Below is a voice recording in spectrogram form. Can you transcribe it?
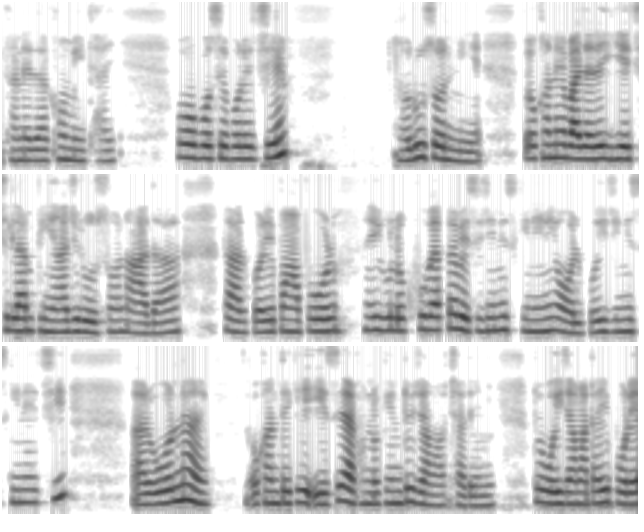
এখানে দেখো মিঠাই। ও বসে পড়েছে রুসুন নিয়ে। তো ওখানে বাজারে গিয়েছিলাম পেঁয়াজ, রসুন, আদা, তারপরে পাঁপড়, এইগুলো খুব একটা বেশি জিনিস কিনিনি, অল্পই জিনিস কিনেছি। আর ওর না ওখান থেকে এসে এখনও কিন্তু জামা ছাড়েনি। তো ওই জামাটাই পরে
